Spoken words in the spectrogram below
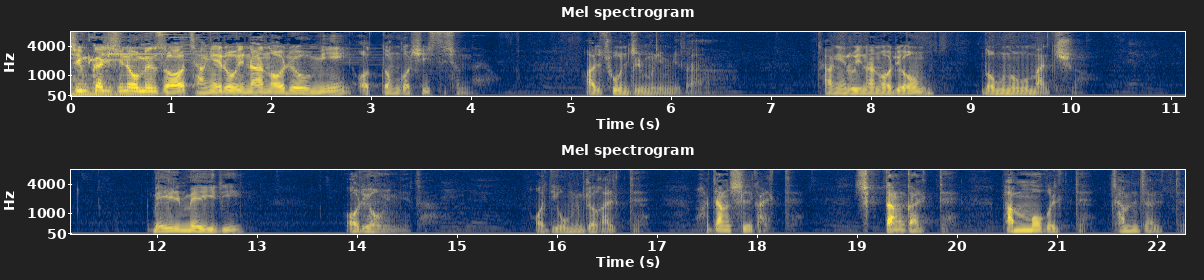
지금까지 지내오면서 장애로 인한 어려움이 어떤 것이 있으셨나요? 아주 좋은 질문입니다. 장애로 인한 어려움 너무너무 많죠. 매일매일이 어려움입니다. 어디 옮겨갈 때, 화장실 갈 때, 식당 갈 때, 밥 먹을 때, 잠잘 때,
